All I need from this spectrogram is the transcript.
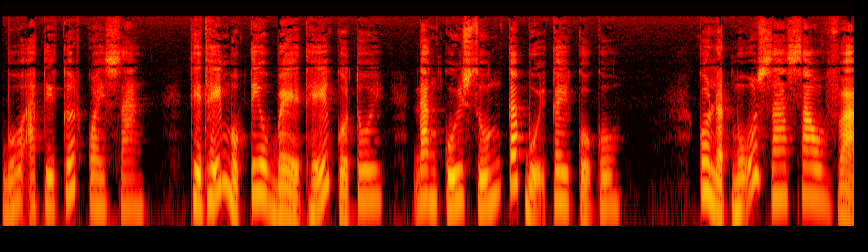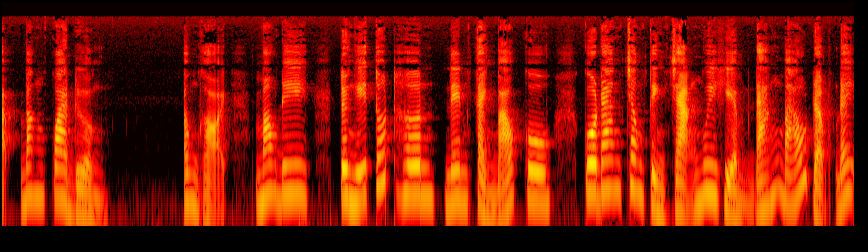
Bố Atticus quay sang, thì thấy mục tiêu bề thế của tôi đang cúi xuống các bụi cây của cô. Cô lật mũ ra sau và băng qua đường. Ông gọi, mau đi, tôi nghĩ tốt hơn nên cảnh báo cô, cô đang trong tình trạng nguy hiểm đáng báo động đấy.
